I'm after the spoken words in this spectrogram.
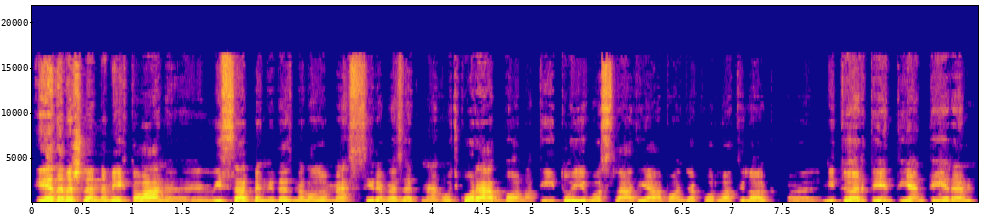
Érdemes lenne még talán visszabenni, de ez már nagyon messzire vezetne, hogy korábban a Tito Jugoszláviában gyakorlatilag mi történt ilyen téren.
